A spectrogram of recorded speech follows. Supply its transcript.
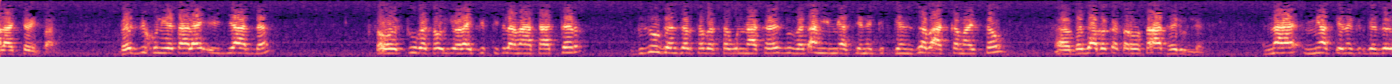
አላቸው ይባላል በዚህ ሁኔታ ላይ እያለ ሰዎቹ በሰውየው ላይ ግፊት ለማሳደር ብዙ ገንዘብ ሰበሰቡና ከህዝብ በጣም የሚያስደነግጥ ገንዘብ አከማችተው በዛ በቀጠሮ ሰዓት ሄዱለት እና የሚያስደነግጥ ገንዘብ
